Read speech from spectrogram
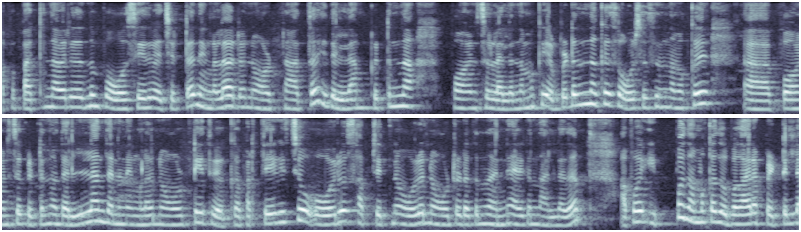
അപ്പോൾ പറ്റുന്നവരിതൊന്നും പോസ് ചെയ്ത് വെച്ചിട്ട് നിങ്ങൾ ഒരു നോട്ടിനകത്ത് ഇതെല്ലാം കിട്ടുന്ന പോയിന്റ്സുകളെല്ലാം നമുക്ക് എവിടെ നിന്നൊക്കെ സോഴ്സസിൽ നിന്ന് നമുക്ക് പോയിന്റ്സ് കിട്ടുന്നു അതെല്ലാം തന്നെ നിങ്ങൾ നോട്ട് ചെയ്ത് വെക്കുക. പ്രത്യേകിച്ച് ഓരോ സബ്ജക്റ്റിനും ഓരോ നോട്ട് എടുക്കുന്നത് തന്നെ ആയിരിക്കും നല്ലത്. അപ്പോൾ ഇപ്പോൾ നമുക്കത് ഉപകാരപ്പെട്ടില്ല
